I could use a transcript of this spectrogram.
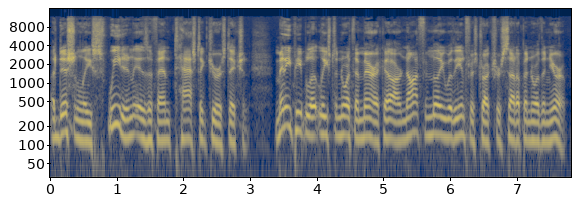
Additionally, Sweden is a fantastic jurisdiction. Many people, at least in North America, are not familiar with the infrastructure set up in Northern Europe.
